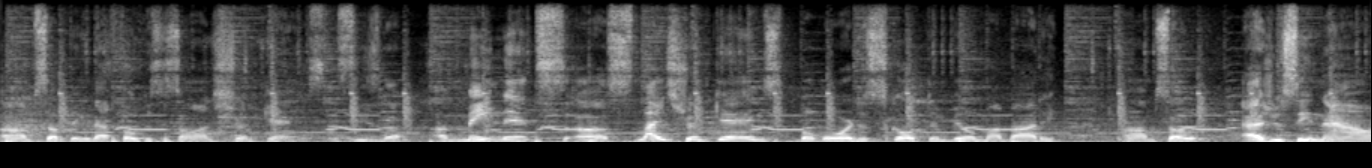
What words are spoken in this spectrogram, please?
um, something that focuses on strength gains. This is are a maintenance, uh, slight strength gains, but more to sculpt and build my body. Um, so as you see now,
